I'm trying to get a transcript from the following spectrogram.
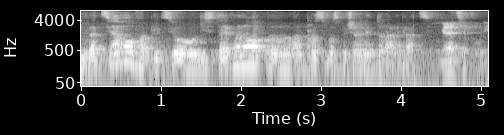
Ringraziamo Fabrizio Di Stefano eh, al prossimo speciale elettorale, grazie. Grazie a voi.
